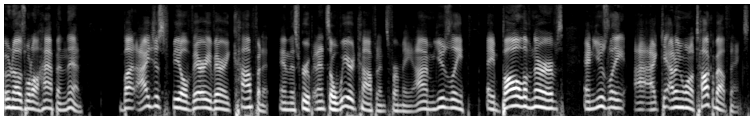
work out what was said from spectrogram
who knows what will happen then? But I just feel very, very confident in this group, and it's a weird confidence for me. I'm usually a ball of nerves, and usually I, I can't. I don't even want to talk about things.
